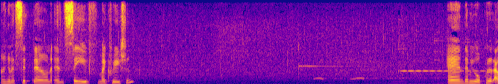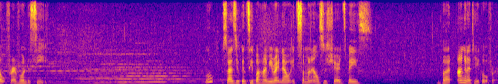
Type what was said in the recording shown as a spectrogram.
I'm going to sit down and save my creation. And then we will put it out for everyone to see. So as you can see behind me right now, it's someone else's shared space. But I'm going to take over.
